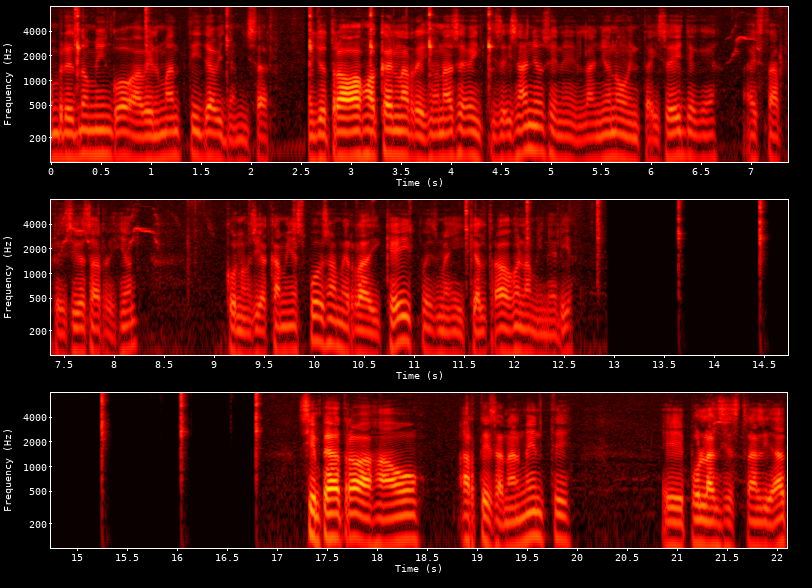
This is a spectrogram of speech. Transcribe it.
Nombre es Domingo Abel Mantilla Villamizar. Yo trabajo acá en la región hace 26 años, en el año 96 llegué a esta preciosa región. Conocí acá a mi esposa, me radiqué y pues me dediqué al trabajo en la minería. Siempre ha trabajado artesanalmente, eh, por la ancestralidad,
